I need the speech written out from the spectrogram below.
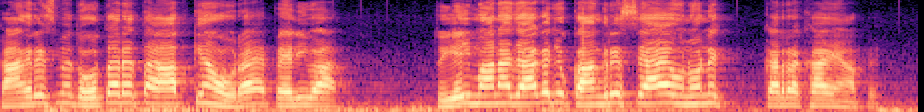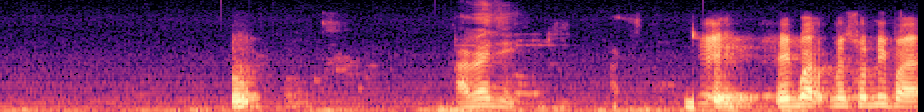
कांग्रेस में तो होता रहता है आप क्या हो रहा है पहली बार। तो यही माना जाएगा जो कांग्रेस से आए उन्होंने कर रखा है यहाँ पे। अभय जी। जी एक बार मैं सुन नहीं पाया।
